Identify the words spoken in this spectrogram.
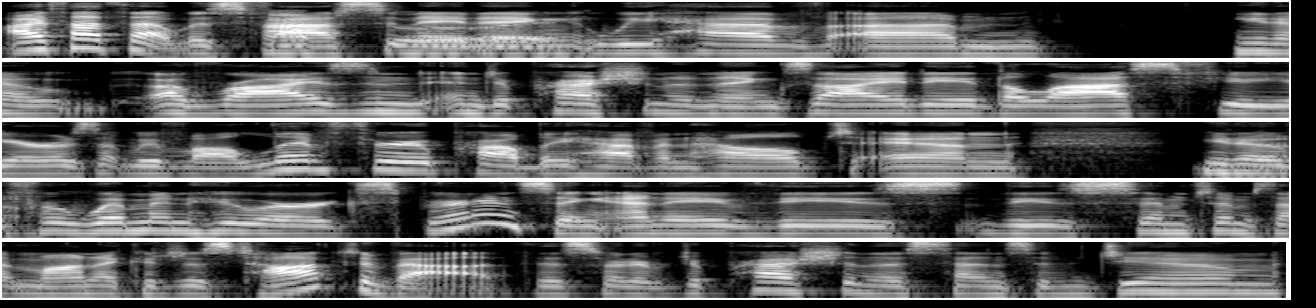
I thought that was fascinating. Absolutely. We have. Um, you know, a rise in, in, depression and anxiety the last few years that we've all lived through probably haven't helped. And you know, for women who are experiencing any of these these symptoms that Monica just talked about, this sort of depression, this sense of doom,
